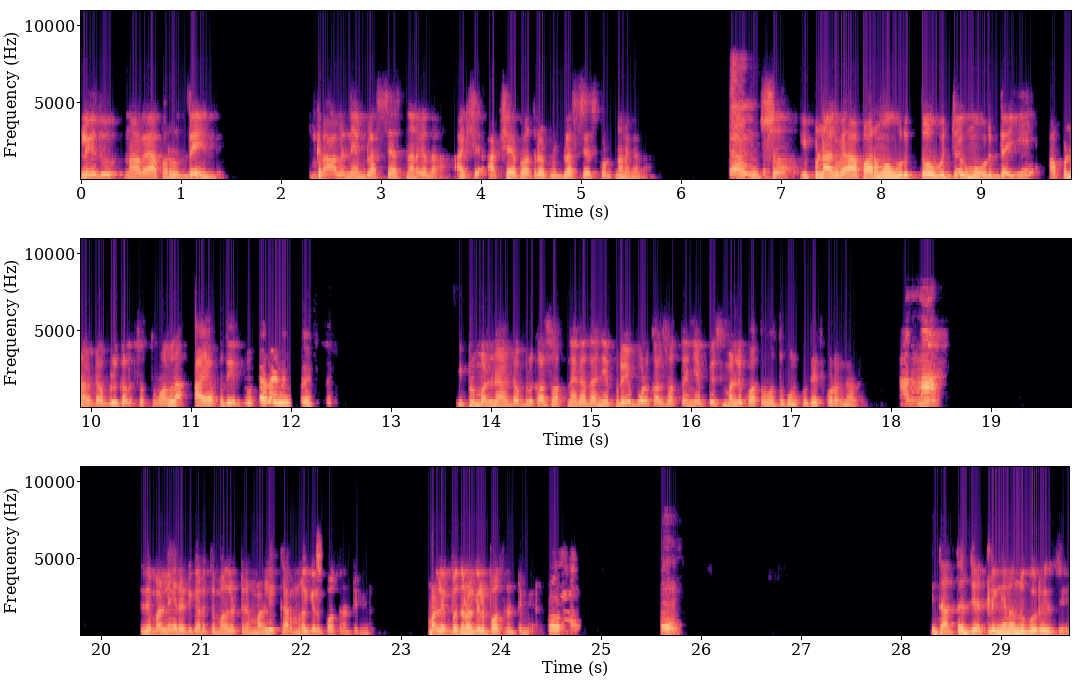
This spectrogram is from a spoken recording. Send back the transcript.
లేదు నా వ్యాపారం వృద్ధయింది. ఇక్కడ ఆల్రెడీ నేను బ్లెస్ చేస్తున్నాను! అక్ష అక్షయ పాత్రలో ఇప్పుడు బ్లెస్ చేసుకుంటున్నాను! అవును. సో, ఇప్పుడు నాకు వ్యాపారము, వృత్తో, ఉద్యోగము వృద్ధయ్యి అప్పుడు నాకు డబ్బులు కలిసొత్తడం వల్ల ఆ అప్పు పెట్టు. ఇప్పుడు మళ్ళీ నాకు డబ్బులు కలిసొస్తున్నాయి కదా! అని చెప్పి రేపు కూడా కలిసొస్తాయని చెప్పేసి మళ్ళీ కొత్త వస్తువు కొనుక్కొని తెచ్చుకోవడం గాదు. ఇది మళ్ళీ రెడ్డి గారితో మొదలెట్టారు మళ్ళీ కర్మలోకి వెళ్ళిపోతున్నట్టే మీరు. మళ్ళీ ఇబ్బందిలోకి వెళ్ళిపోతున్నట్టే మీరు. ఇదంతా ఉంది గురూజీ.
